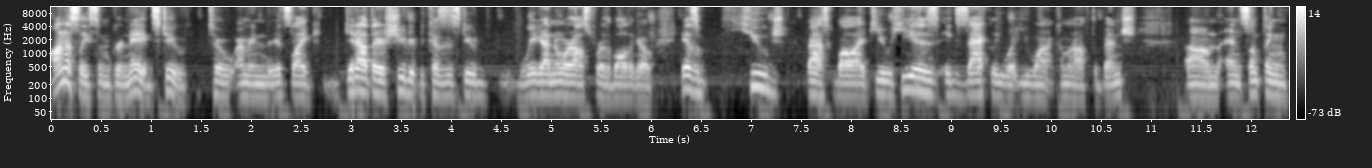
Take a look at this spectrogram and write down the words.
honestly, some grenades too. So, I mean, it's like get out there, shoot it because this dude, we got nowhere else for the ball to go. He has a huge basketball IQ. He is exactly what you want coming off the bench, um, and something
